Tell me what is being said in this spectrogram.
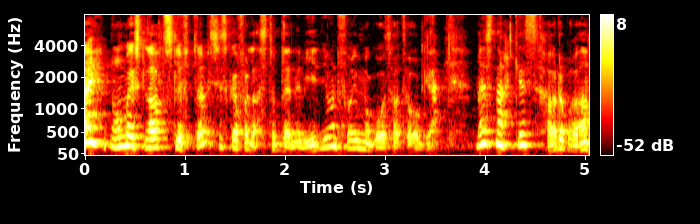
Nei, nå må jeg snart slutte hvis jeg skal få laste opp denne videoen, for jeg må gå og ta toget. Vi snakkes. Ha det bra.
